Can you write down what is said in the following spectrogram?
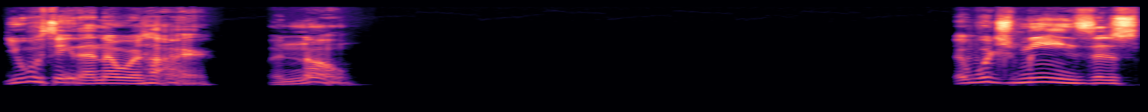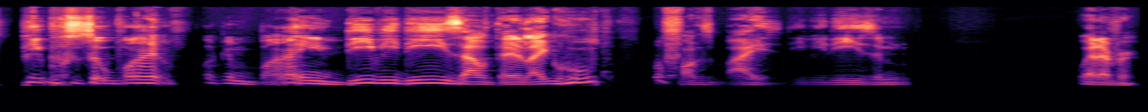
You would think that number is higher, but no. Which means there's people still buying fucking buying DVDs out there. Like who the fuck's buys DVDs and whatever.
